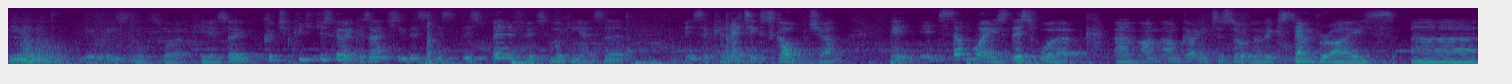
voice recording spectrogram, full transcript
Neil Neil Easthorpe's work here. So could you could you just go because actually this this this benefits looking at it's a it's a kinetic sculpture. It, in some ways, this work um, I'm I'm going to sort of extemporise uh,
